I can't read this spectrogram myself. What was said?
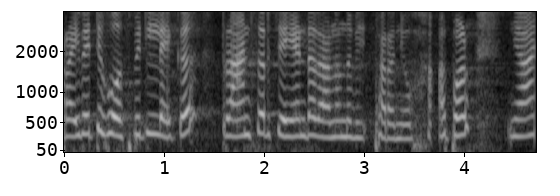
പ്രൈവറ്റ് ഹോസ്പിറ്റലിലേക്ക് ട്രാൻസ്ഫർ ചെയ്യേണ്ടതാണെന്ന് പറഞ്ഞു. അപ്പോൾ ഞാൻ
